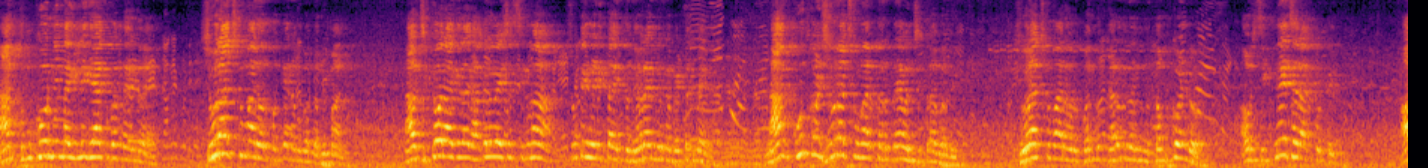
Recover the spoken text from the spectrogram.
ನಾನು ತುಮಕೂರಿನಿಂದ ಇಲ್ಲಿಗೆ ಯಾಕೆ ಬಂದೆ ಅಂದ್ರೆ ಶಿವರಾಜ್ ಕುಮಾರ್ ಅವ್ರ ಬಗ್ಗೆ ನಮಗೊಂದು ಅಭಿಮಾನ. ನಾವು ಚಿಕ್ಕವರಾಗಿದ್ದಾಗ ಹಗಲು ವೇಷ ಸಿನಿಮಾ ಶೂಟಿಂಗ್ ನಡೀತಾ ಇತ್ತು, ದೇವರಾಯನದುರ್ಗ ಬೆಟ್ಟದ ಮೇಲೆ. ನಾನು ಕೂತ್ಕೊಂಡು ಶಿವರಾಜ್ ಕುಮಾರ್ ತರದ್ದೇ ಒಂದು ಚಿತ್ರ ಬರ್ದಿದ್ದೆ ಶಿವರಾಜ್ ಕುಮಾರ್ ಅವರು ಬಂದು ಕರೆದು ನನ್ನ ಅವ್ರ ಸಿಗ್ನೇಚರ್ ಹಾಕ್ಕೊಟ್ಟಿದ್ರು ಆ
